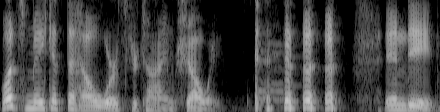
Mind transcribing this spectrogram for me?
let's make it the hell worth your time, shall we? indeed.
